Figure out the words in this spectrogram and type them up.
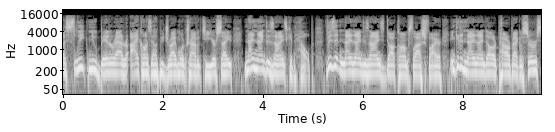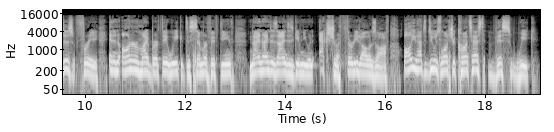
a sleek new banner ad, or icons to help you drive more traffic to your site, 99 Designs can help. Visit 99designs.com slash fire and get a $99 power pack of services free. And in honor of my birthday week, December 15th, 99 Designs is giving you an extra $30 off. All you have to do is launch your contest this week.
